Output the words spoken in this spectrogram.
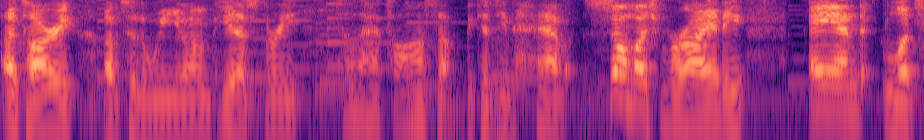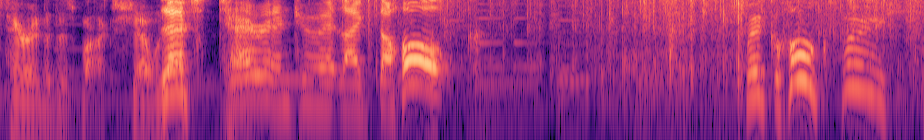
Atari up to the Wii U and PS3. So that's awesome because you have so much variety. And let's tear into this box, shall we? Let's tear into it like the Hulk. Make Hulk first.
